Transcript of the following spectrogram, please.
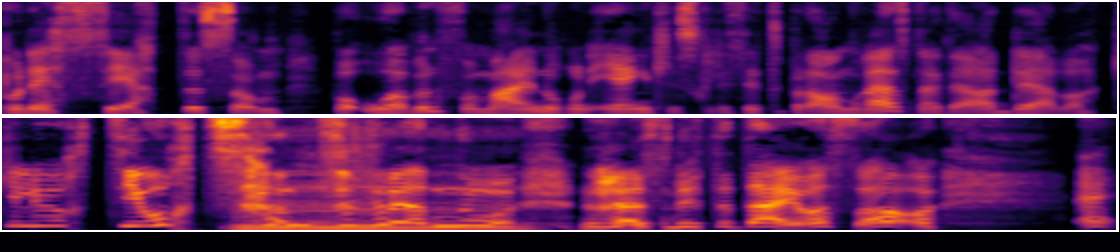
på det setet som var ovenfor meg når hun egentlig skulle sitte på det andre. Så tenkte jeg ja, det var ikke lurt gjort, sant? for nå, nå har jeg smittet deg også. og jeg,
